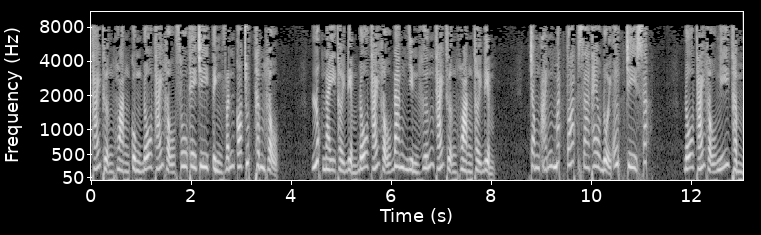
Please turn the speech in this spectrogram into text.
thái thượng hoàng cùng đỗ thái hậu phu thê chi tình vẫn có chút thâm hậu. lúc này thời điểm đỗ thái hậu đang nhìn hướng thái thượng hoàng thời điểm, trong ánh mắt toát ra theo đuổi ức chi sắc. đỗ thái hậu nghĩ thầm,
